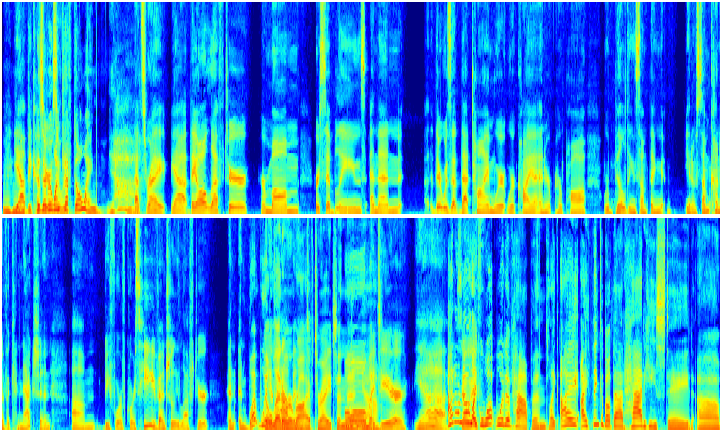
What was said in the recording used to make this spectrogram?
Yeah. Because because her- everyone so her kept going. Yeah. That's right. Yeah. They all left her, her mom, her siblings. And then uh, there was at that time where, where Kya and her, her pa were building something, you know, some kind of a connection um, before, of course, he eventually left her. And, and what would The letter happened? arrived, right? And then Oh, yeah. my dear. Yeah. I don't So know, like what would have happened. Like I, I think about that had he stayed. Uh,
